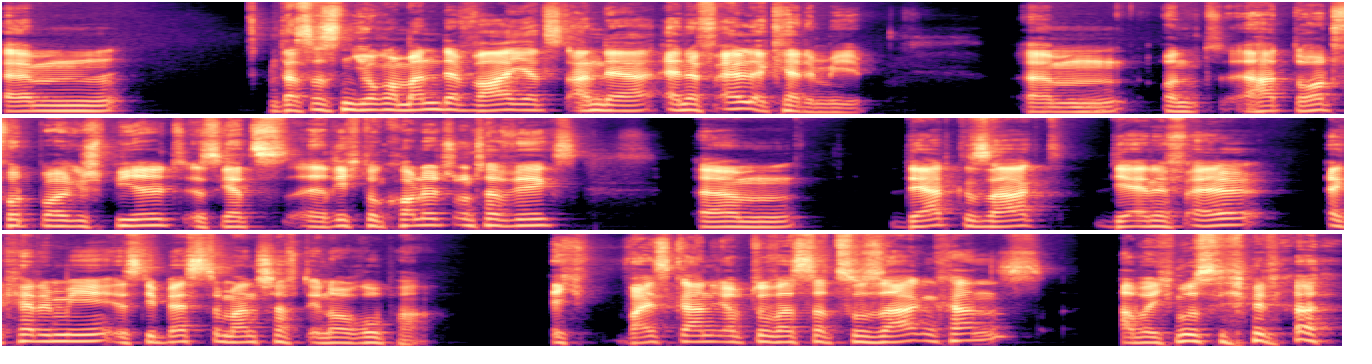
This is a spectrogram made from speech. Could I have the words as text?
Ähm, das ist ein junger Mann, der war jetzt an der NFL Academy ähm, und hat dort Football gespielt, ist jetzt äh, Richtung College unterwegs. Ähm, der hat gesagt, die NFL Academy ist die beste Mannschaft in Europa. Ich weiß gar nicht, ob du was dazu sagen kannst. Aber ich muss dich mit der,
